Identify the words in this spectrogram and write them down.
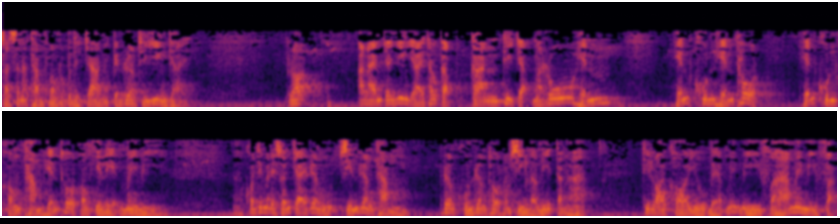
ศาสนธรรมของพระพุทธเจ้านี่เป็นเรื่องที่ยิ่งใหญ่ เพราะอะไรมันจะยิ่งใหญ่เท่ากับการที่จะมารู้เห็น เห็นคุณเห็นโทษ เห็นคุณของธรรม เห็นโทษของกิเลสไม่มี คนที่ไม่ได้สนใจเรื่องศีลเรื่องธรรม เรื่องคุณเรื่องโทษของสิ่งเหล่านี้ต่างหากที่ลอยคออยู่แบบไม่มีฝาไม่มีฝั่ง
